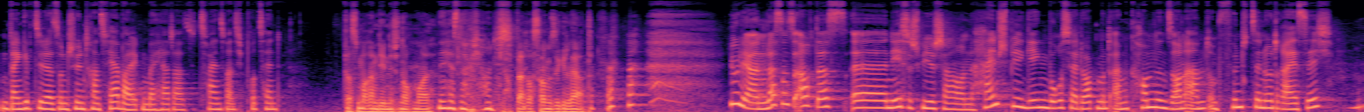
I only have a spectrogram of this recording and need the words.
Und dann gibt's wieder so einen schönen Transferbalken bei Hertha, so 22 Prozent. das machen die nicht nochmal. Nee, das glaube ich auch nicht. Daraus haben sie gelernt. Julian, lass uns auf das äh, nächste Spiel schauen. Heimspiel gegen Borussia Dortmund am kommenden Sonnabend um 15.30 Uhr.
